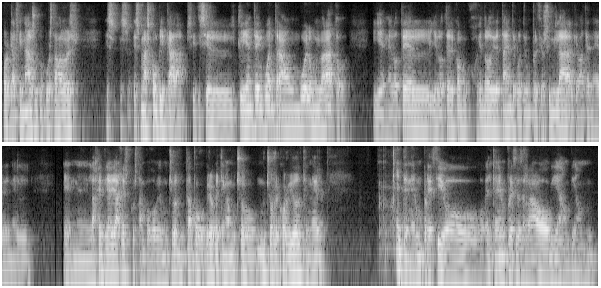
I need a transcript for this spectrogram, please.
porque al final su propuesta de valores es, es, más complicada. Si, si, el cliente encuentra un vuelo muy barato y en el hotel, y el hotel cogiéndolo directamente puede tener un precio similar al que va a tener en el, la agencia de viajes, pues tampoco veo mucho, tampoco creo que tenga mucho, mucho recorrido el tener el tener un precio, el tener un precio cerrado vía, vía, un,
